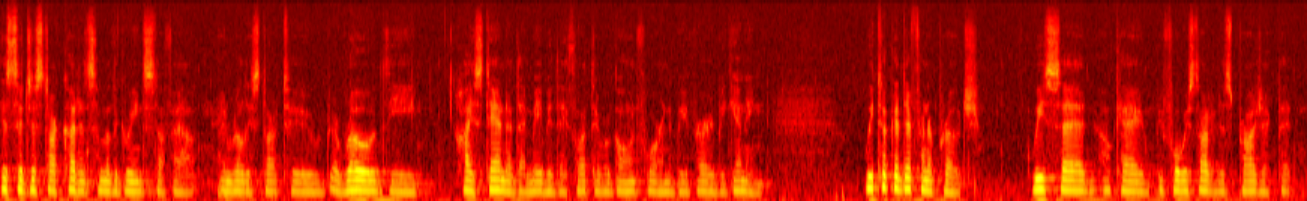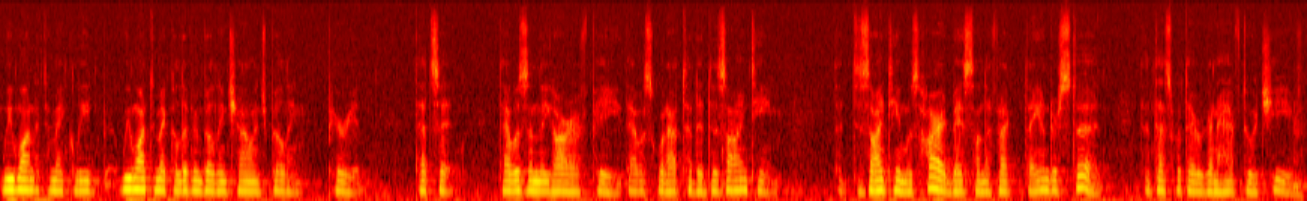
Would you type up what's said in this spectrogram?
is to just start cutting some of the green stuff out and really start to erode the high standard that maybe they thought they were going for in the very beginning. We took a different approach. We said, okay, before we started this project, that we wanted to make LEED, we want to make a living building challenge building. Period. That's it. That was in the RFP. That was went out to the design team. The design team was hired based on the fact that they understood that that's what they were going to have to achieve. Mm-hmm.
